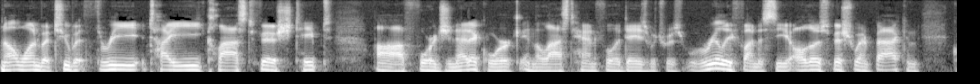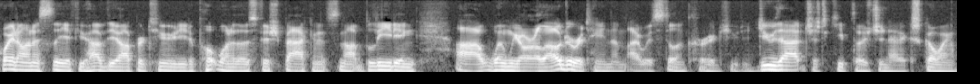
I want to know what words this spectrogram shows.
not one, but two, but three Tyee classed fish taped uh, for genetic work in the last handful of days, which was really fun to see. All those fish went back, and quite honestly, if you have the opportunity to put one of those fish back and it's not bleeding, uh, when we are allowed to retain them, I would still encourage you to do that just to keep those genetics going.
